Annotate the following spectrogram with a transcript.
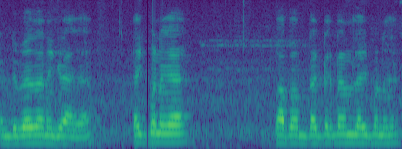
ரெண்டு பேர் தான் நிற்கிறாங்க லைக் பண்ணுங்கள் பாப்பா டக் டக் லைக் பண்ணுங்கள்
